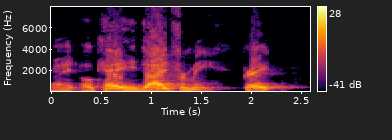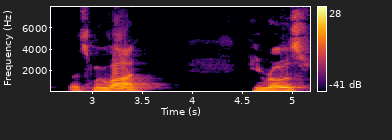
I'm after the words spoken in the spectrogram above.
right? Okay, he died for me. Great. Let's move on. He rose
